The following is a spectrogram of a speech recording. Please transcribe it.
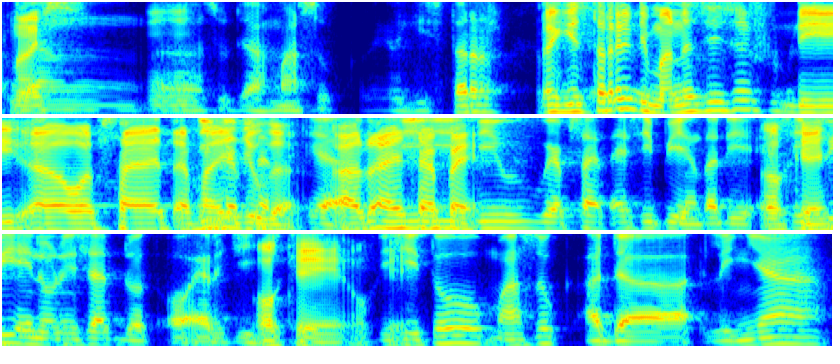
nice. yang eh, Mhm. sudah masuk register registernya di mana sih, Chef? Di eh, website di FIA juga? ya, Atau di, ECP? di website SCP yang tadi Oke. scpindonesia.org. Oke, oke. Di situ masuk ada linknya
